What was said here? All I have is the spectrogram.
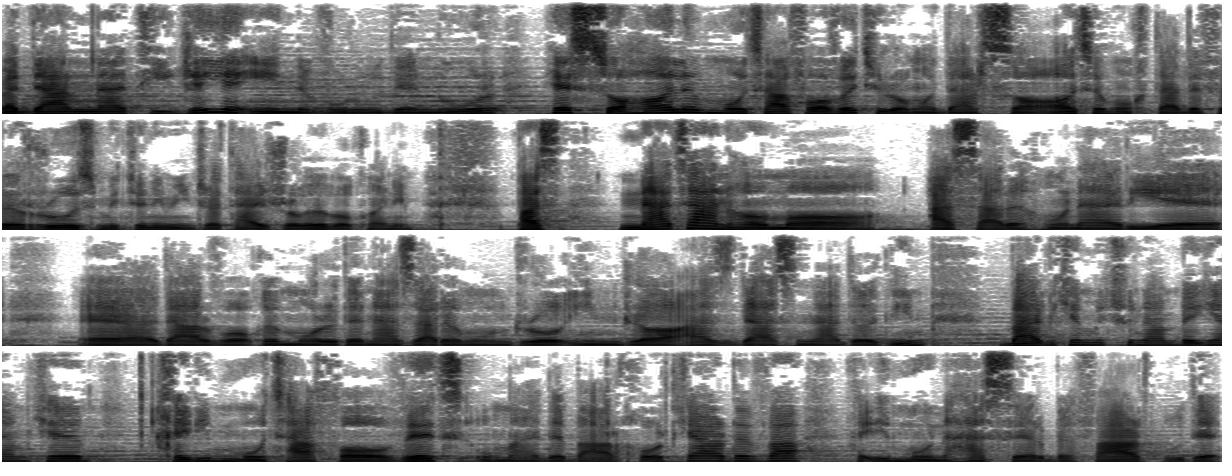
و در نتیجه این ورود نور حس و حال متفاوتی رو ما در ساعات مختلف روز می‌تونیم اینجا تجربه بکنیم. پس نه تنها ما اثر هنری در واقع مورد نظرمون رو اینجا از دست ندادیم بلکه می‌تونم بگم که خیلی متفاوت اومده برخورد کرده و خیلی منحصر به فرد بوده.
